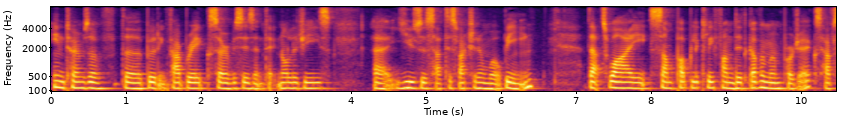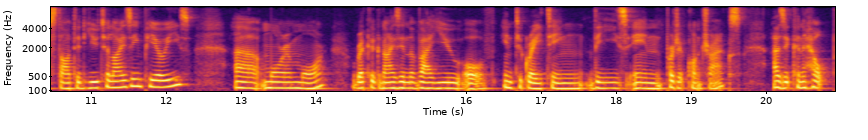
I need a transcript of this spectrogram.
in terms of the building fabric, services, and technologies, uh, user satisfaction and well being. That's why some publicly funded government projects have started utilizing POEs uh, more and more recognizing the value of integrating these in project contracts as it can help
